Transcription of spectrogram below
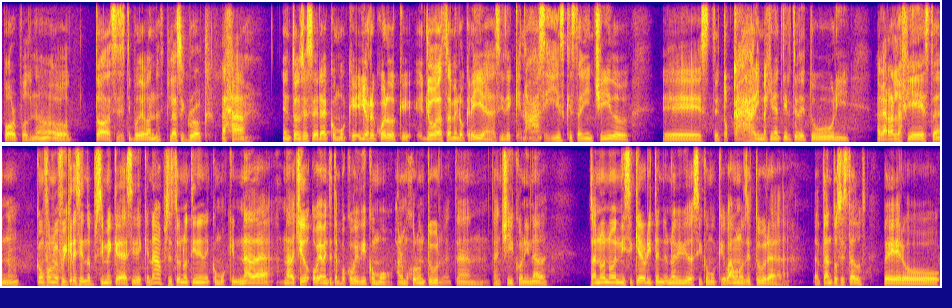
Purple, ¿no? O todas ese tipo de bandas. Classic rock. Ajá. Entonces era como que yo recuerdo que yo hasta me lo creía, así de que no, sí, es que está bien chido. Este, tocar, imagínate irte de tour y agarrar la fiesta, ¿no? Conforme fui creciendo, pues sí me quedé así de que no, pues esto no tiene como que nada, nada chido. Obviamente tampoco viví como a lo mejor un tour tan, tan chico ni nada. O sea, no, no, ni siquiera ahorita no he vivido así como que vámonos de tour a, tantos estados. Pero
